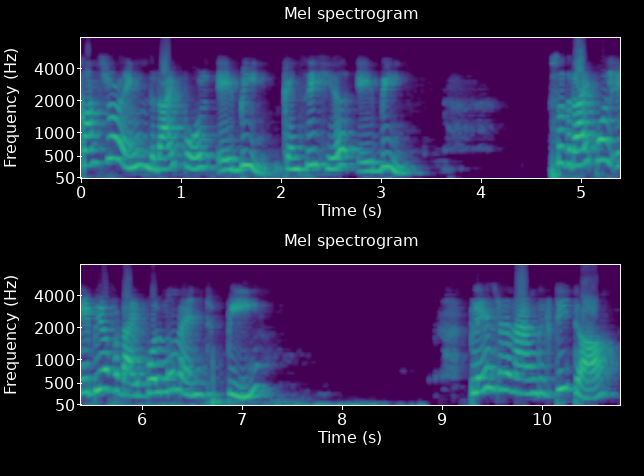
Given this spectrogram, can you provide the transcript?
Considering the dipole AB, you can see here AB. So the dipole AB of a dipole moment P placed at an angle theta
